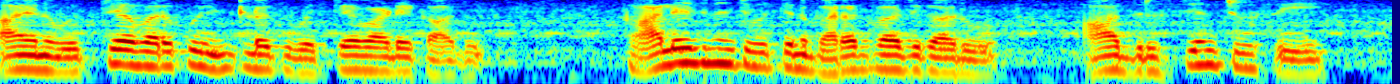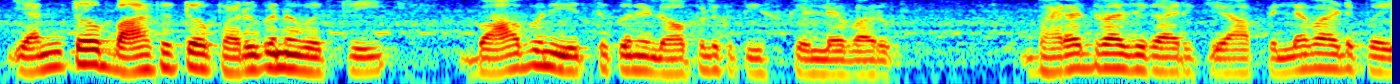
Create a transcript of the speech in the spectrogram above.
ఆయన వచ్చే వరకు ఇంట్లోకి వచ్చేవాడే కాదు. కాలేజీ నుంచి వచ్చిన భరద్వాజ్ గారు ఆ దృశ్యం చూసి ఎంతో బాధతో పరుగున వచ్చి బాబుని ఎత్తుకొని లోపలికి తీసుకెళ్ళేవారు. భరద్వాజ్ గారికి ఆ పిల్లవాడిపై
